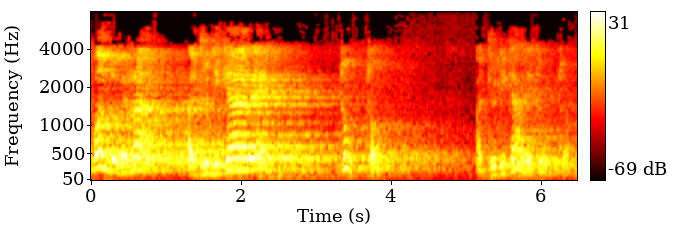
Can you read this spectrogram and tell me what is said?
quando verrà a giudicare tutto, a giudicare tutto.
